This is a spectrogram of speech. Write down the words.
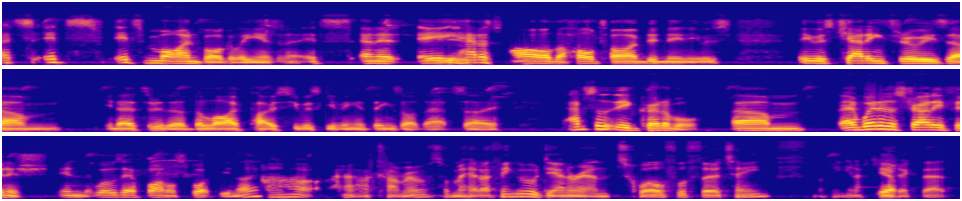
It's it's it's mind boggling, isn't it? It's and it, he had a smile the whole time, didn't he? He was he was chatting through his um you know through the, the live posts he was giving and things like that. So absolutely incredible. Um, and where did Australia finish? In what was our final spot? Do you know? Oh, I, can't remember off the top of my head. I think we were down around 12th or 13th. I think you have to yep. check that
